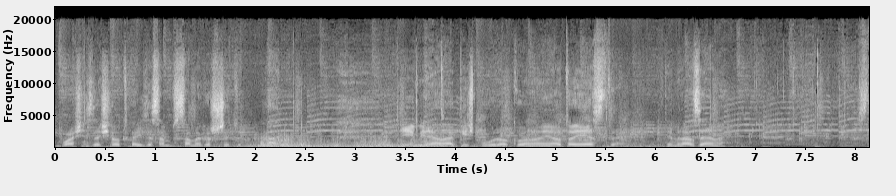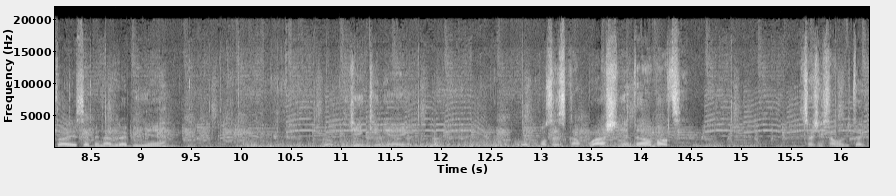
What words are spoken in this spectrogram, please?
właśnie ze środka i ze sam, samego szczytu. Nie minęło jakieś pół roku, no i oto jestem. Tym razem stoję sobie na drabinie. Dzięki niej pozyskam właśnie te owoce. Coś niesamowitego.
